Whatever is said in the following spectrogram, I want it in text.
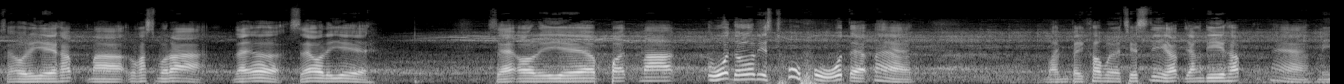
เซโอริเยครับมาลูคัสโมราไดเออร์เซโอริเยเซโอริเยเปิดมาโอ้เดอริสโอ้โหแต่แม บอลไปเข้ามือเชสนี่ครับยังดีครับแหมมี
